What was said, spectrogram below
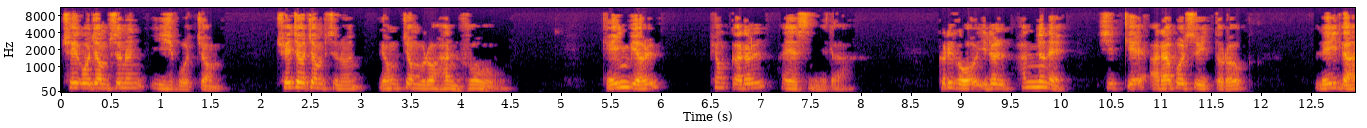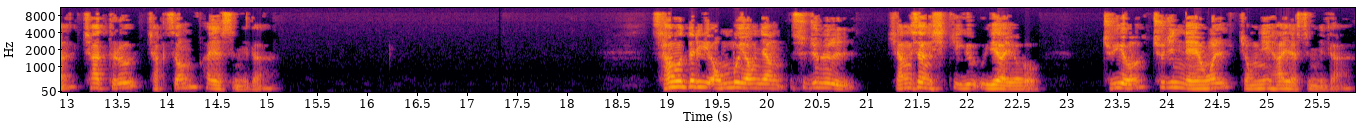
최고 점수는 25점, 최저 점수는 0점으로 한 후 개인별 평가를 하였습니다. 그리고 이를 한눈에 쉽게 알아볼 수 있도록 레이더 차트로 작성하였습니다. 사원들이 업무 역량 수준을 향상시키기 위하여 주요 추진 내용을 정리하였습니다.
